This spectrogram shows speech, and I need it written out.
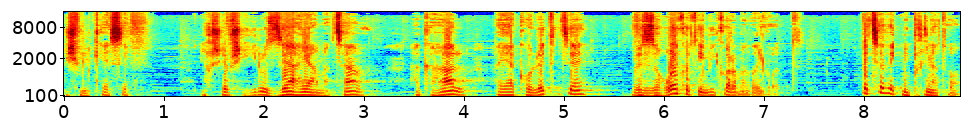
בשביל כסף. אני חושב שאילו זה היה המצב, הקהל היה קולט את זה וזורק אותי מכל המדרגות. בצדק מבחינתו.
